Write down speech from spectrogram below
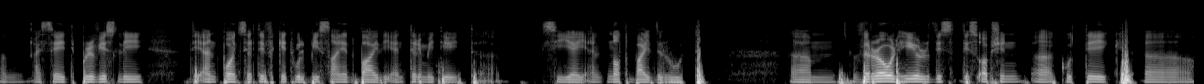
um, I said previously the endpoint certificate will be signed by the intermediate uh, CA and not by the root. Um, the role here this this option uh, could take uh,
